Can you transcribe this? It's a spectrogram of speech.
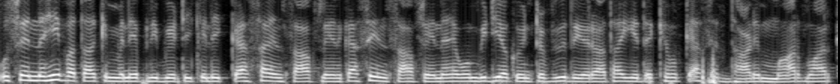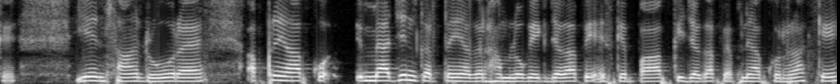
उसे नहीं पता कि मैंने अपनी बेटी के लिए कैसा इंसाफ लेना, कैसे इंसाफ लेना है। वो मीडिया को इंटरव्यू दे रहा था, ये देखें वो कैसे धाड़े मार मार के ये इंसान रो रहा है। अपने आप को इमेजिन करते हैं अगर हम लोग एक जगह पे, इसके बाप की जगह पे अपने आप को रख के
